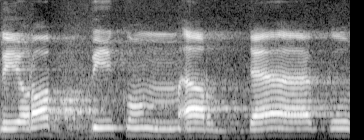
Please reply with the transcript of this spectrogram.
بربكم أرداكم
